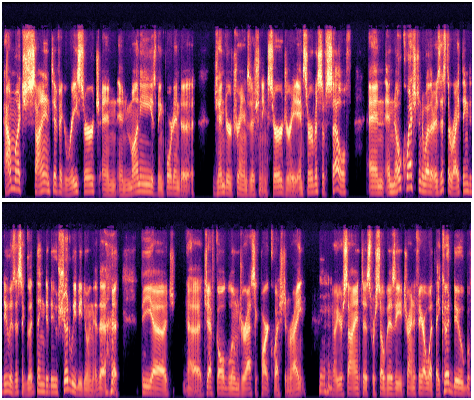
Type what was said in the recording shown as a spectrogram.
How much scientific research and and money is being poured into gender transitioning, surgery, in service of self, and and no question to whether is this the right thing to do? Is this a good thing to do? Should we be doing that? The the uh, uh, Jeff Goldblum Jurassic Park question, right? you know, your scientists were so busy trying to figure out what they could do,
